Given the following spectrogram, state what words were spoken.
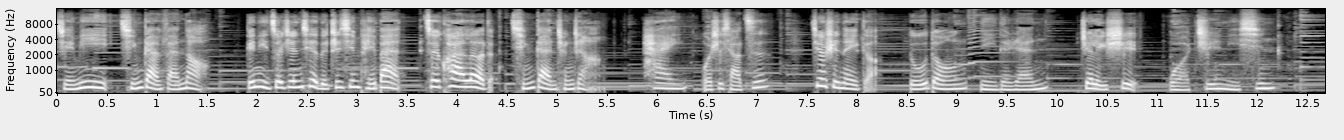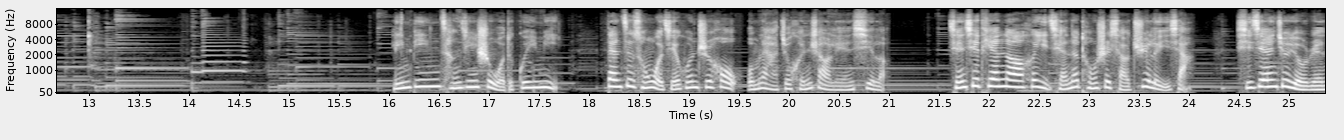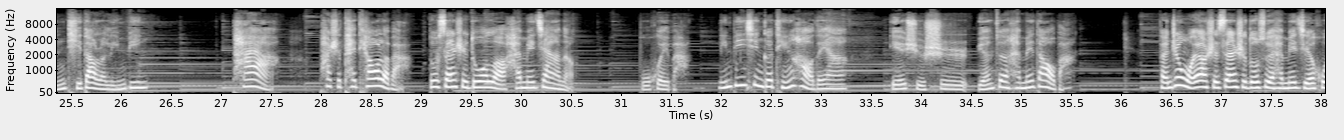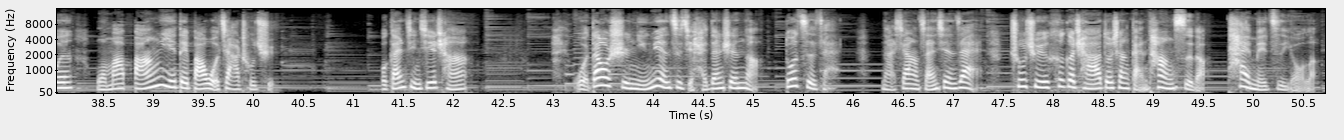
解密情感烦恼，给你最真切的知心陪伴，最快乐的情感成长。嗨，我是小资，就是那个读懂你的人。这里是我知你心。林冰曾经是我的闺蜜，但自从我结婚之后，我们俩就很少联系了。前些天呢，和以前的同事小聚了一下，席间就有人提到了林冰，她呀，怕是太挑了吧？都三十多了还没嫁呢？不会吧？林斌性格挺好的呀，也许是缘分还没到吧。反正我要是三十多岁还没结婚，我妈绑也得把我嫁出去。我赶紧接茬，我倒是宁愿自己还单身呢，多自在。哪像咱现在出去喝个茶都像赶趟似的，太没自由了。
